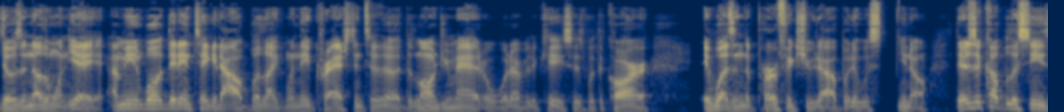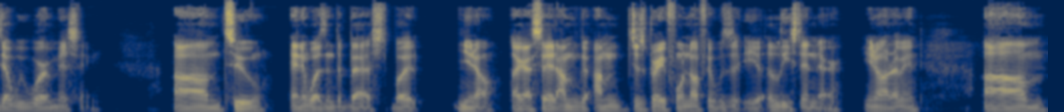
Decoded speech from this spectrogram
there was another one. Yeah, yeah, I mean, well, they didn't take it out, but like when they crashed into the the laundromat or whatever the case is with the car, it wasn't the perfect shootout, but it was, you know, there's a couple of scenes that we were missing. Um, too, and it wasn't the best, but you know, like I said, I'm I'm just grateful enough it was at least in there. You know what I mean? Um,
